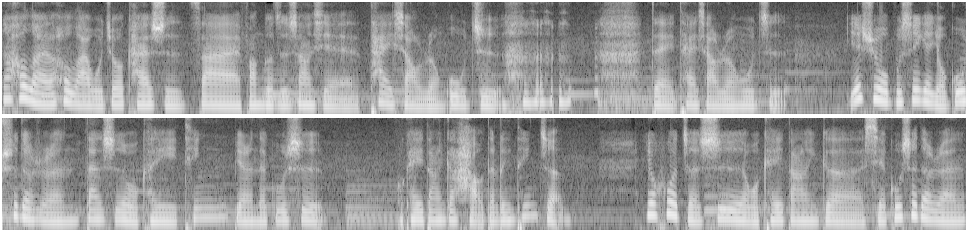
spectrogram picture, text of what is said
那后来后来我就开始在方格子上写太小人物志，对，太小人物志。也许我不是一个有故事的人，但是我可以听别人的故事，我可以当一个好的聆听者。又或者是我可以当一个写故事的人，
